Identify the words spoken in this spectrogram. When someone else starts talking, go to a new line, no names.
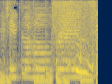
We take the hose spray.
